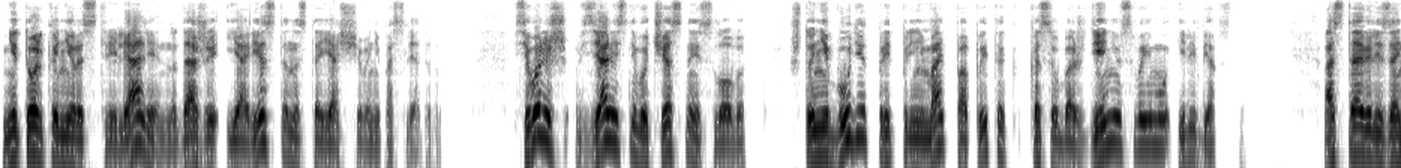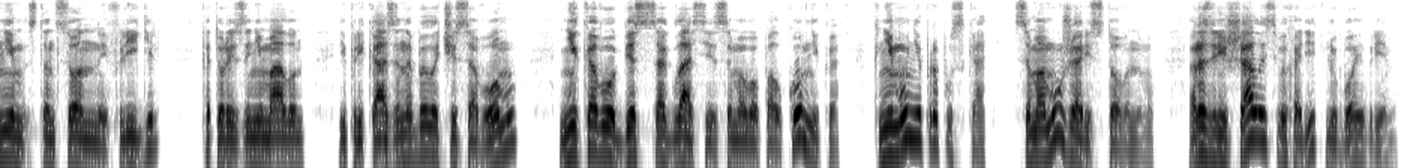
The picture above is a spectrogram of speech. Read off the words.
Не только не расстреляли, но даже и ареста настоящего не последовало. Всего лишь взяли с него честное слово, что не будет предпринимать попыток к освобождению своему или бегству. Оставили за ним станционный флигель, который занимал он, и приказано было часовому никого без согласия самого полковника к нему не пропускать, самому же арестованному разрешалось выходить в любое время.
